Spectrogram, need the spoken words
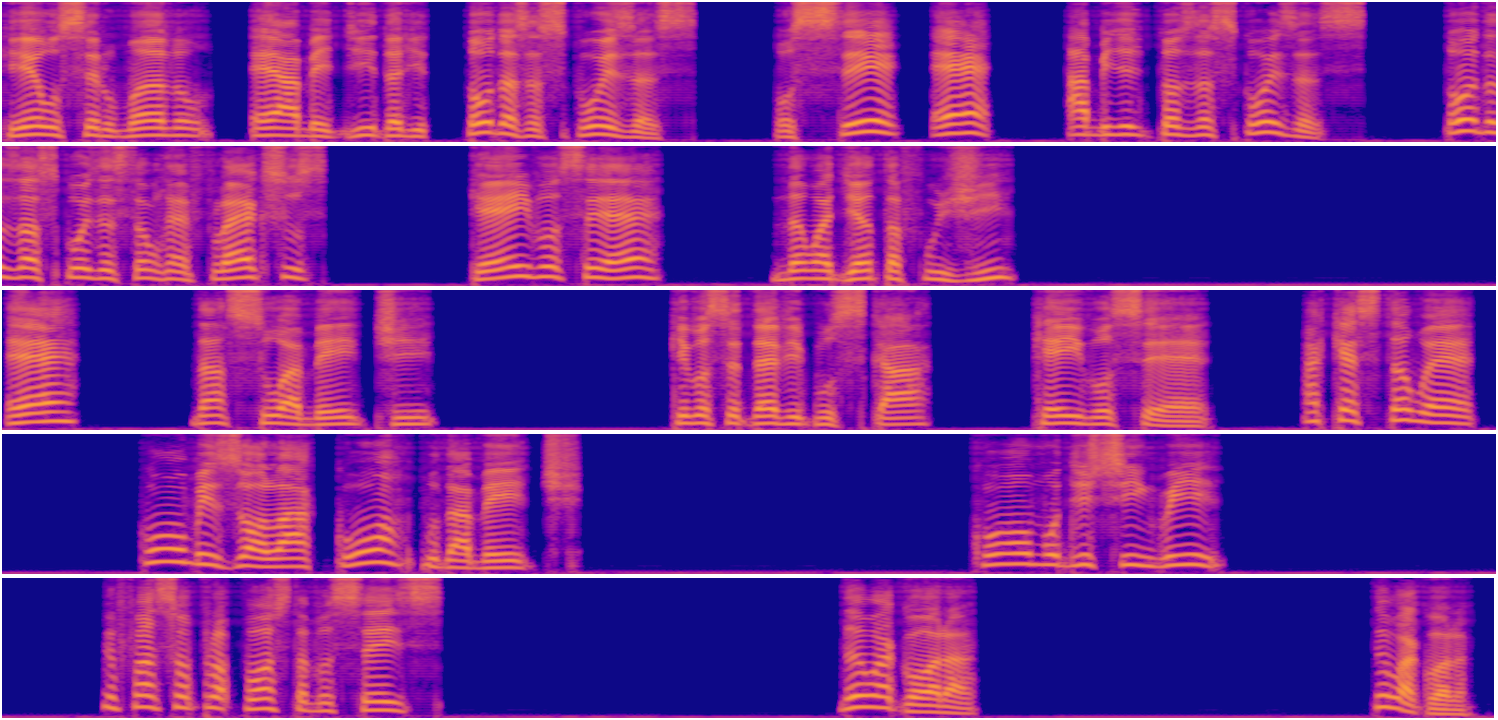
que o ser humano é a medida de todas as coisas. Você é a medida de todas as coisas. Todas as coisas são reflexos quem você é. Não adianta fugir. É na sua mente que você deve buscar quem você é. A questão é como isolar corpo da mente? Como distinguir eu faço uma proposta a vocês. Não agora. Não agora.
